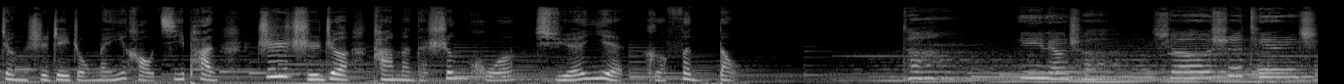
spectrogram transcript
正是这种美好期盼，支持着他们的生活、学业和奋斗。当一辆车消失天际，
